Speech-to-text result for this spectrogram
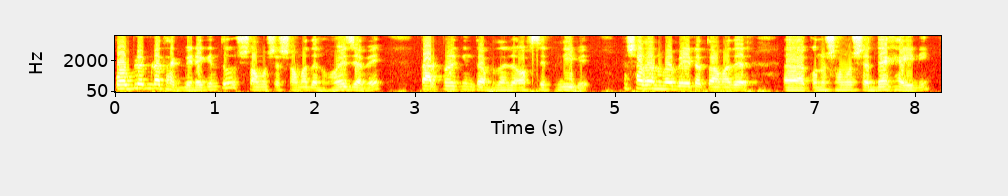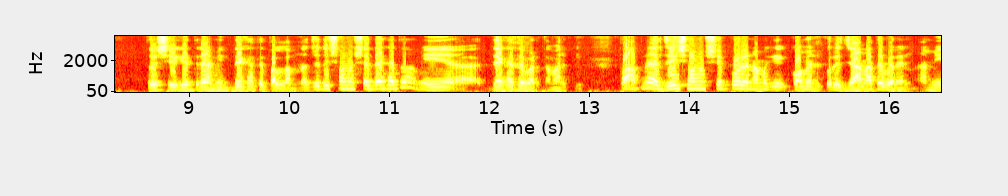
প্রবলেমটা থাকবে, এটা কিন্তু সমস্যার সমাধান হয়ে যাবে, তারপরে কিন্তু আপনাদের অফসেট নিবে। সাধারণভাবে এটা তো আমাদের কোনো সমস্যা দেখাইনি তো সেক্ষেত্রে আমি দেখাতে পারলাম না। যদি সমস্যা দেখাতো, আমি দেখাতে পারতাম আর কি। তো আপনারা যেই সমস্যা পড়েন, আমাকে কমেন্ট করে জানাতে পারেন, আমি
